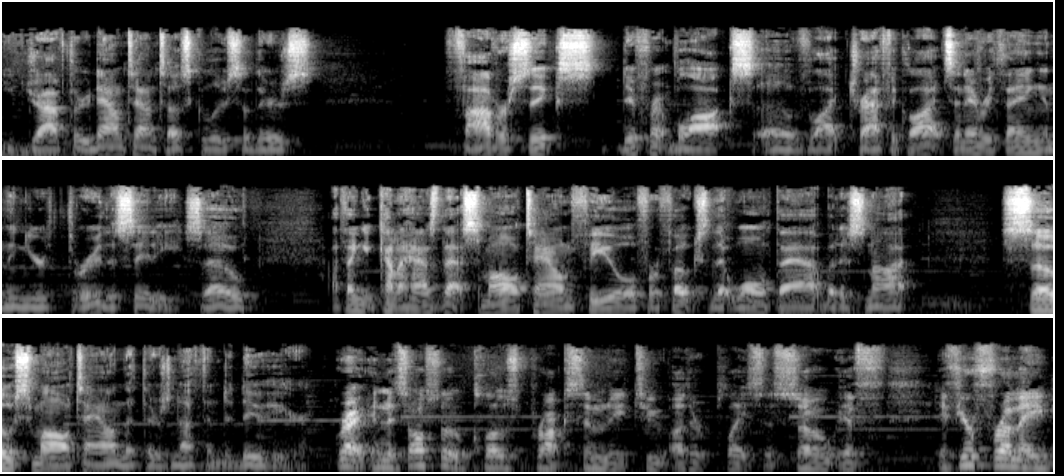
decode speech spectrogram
you drive through downtown Tuscaloosa, there's five or six different blocks of like traffic lights and everything, and then you're through the city. So I think it kind of has that small town feel for folks that want that, but it's not so small town that there's nothing to do here. Right, and it's also close proximity to other places. So if if you're from a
